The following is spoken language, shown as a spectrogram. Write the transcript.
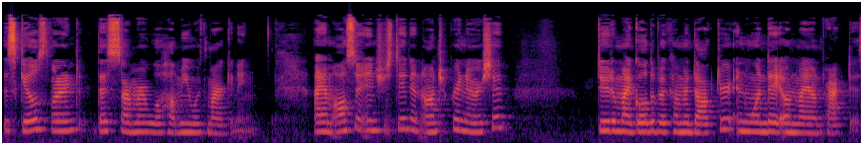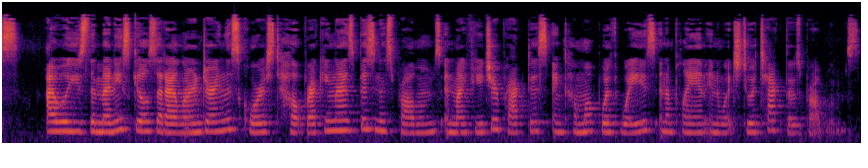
The skills learned this summer will help me with marketing. I am also interested in entrepreneurship due to my goal to become a doctor and one day own my own practice. I will use the many skills that I learned during this course to help recognize business problems in my future practice and come up with ways and a plan in which to attack those problems.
